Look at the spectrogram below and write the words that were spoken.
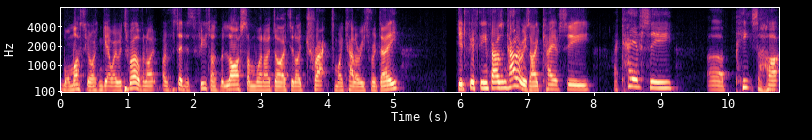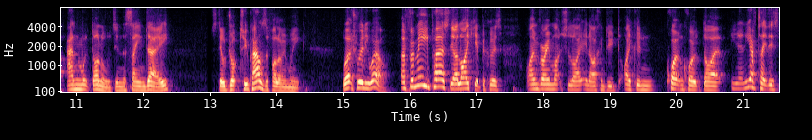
more muscular. I can get away with twelve. And I, I've said this a few times, but last summer when I dieted, I tracked my calories for a day. Did fifteen thousand calories. I KFC, I KFC, uh, Pizza Hut, and McDonald's in the same day. Still dropped two pounds the following week. Works really well. And for me personally, I like it because I'm very much like you know I can do I can quote unquote diet. You know, you have to take this.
